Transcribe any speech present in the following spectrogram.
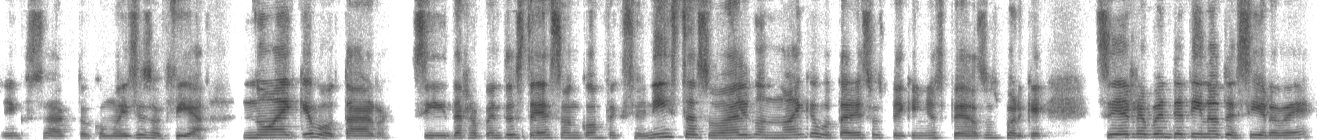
Exacto, como dice Sofía, no hay que votar, si de repente ustedes son confeccionistas o algo, no hay que votar esos pequeños pedazos porque si de repente a ti no te sirve,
